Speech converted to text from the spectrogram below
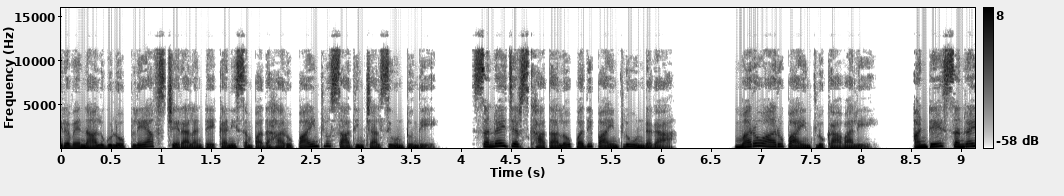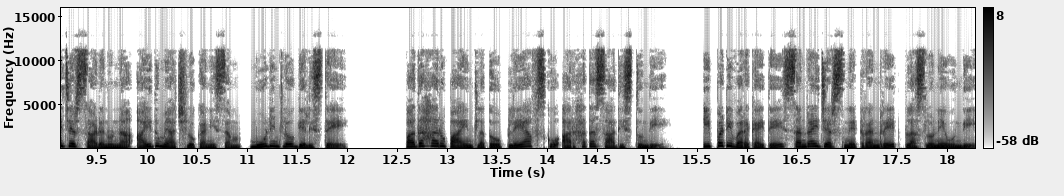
ఇరవై నాలుగులో ప్లేఆఫ్స్ చేరాలంటే కనీసం పదహారు పాయింట్లు సాధించాల్సి ఉంటుంది. సన్రైజర్స్ ఖాతాలో పది పాయింట్లు ఉండగా మరో ఆరు పాయింట్లు కావాలి. అంటే సన్రైజర్స్ ఆడనున్న ఐదు మ్యాచ్లో కనీసం మూడింట్లో గెలిస్తే పదహారు పాయింట్లతో ప్లేఆఫ్స్కు అర్హత సాధిస్తుంది. ఇప్పటి వరకైతే సన్రైజర్స్ నెట్ రన్ రేట్ ప్లస్లోనే ఉంది.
